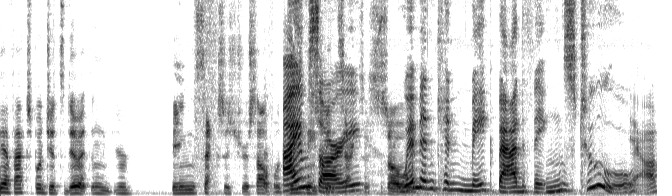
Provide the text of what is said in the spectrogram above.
VFX budget to do it, then you're being sexist yourself. Or I am sorry. sexist, so Women can make bad things too. yeah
